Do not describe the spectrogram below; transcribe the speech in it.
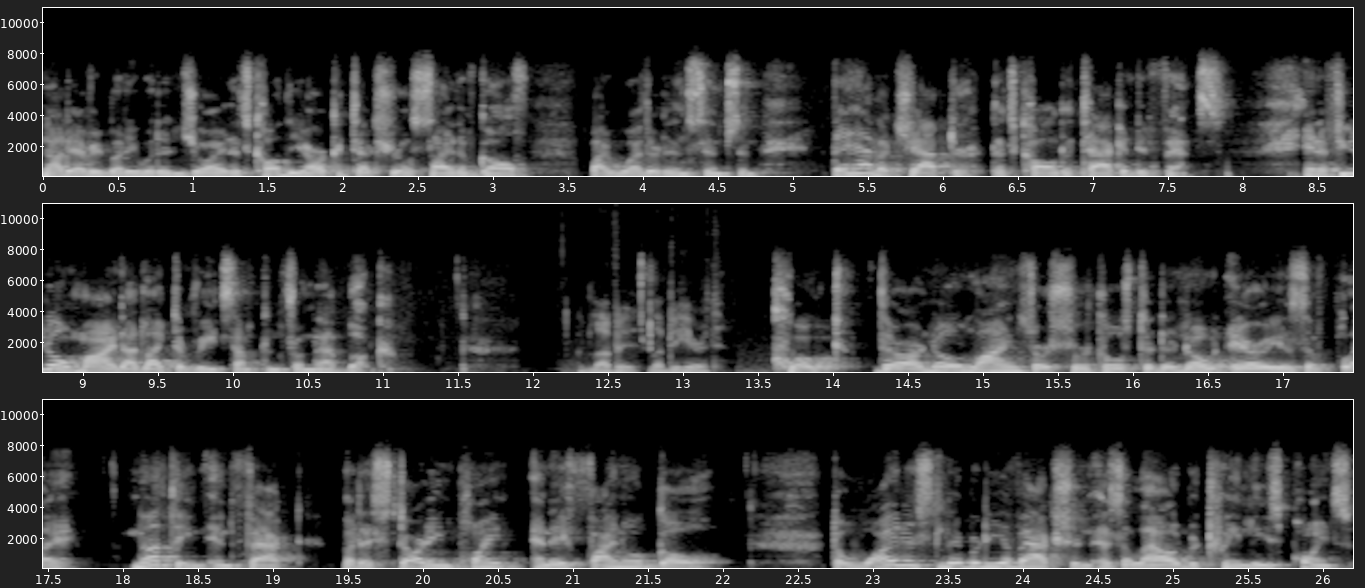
not everybody would enjoy it. It's called The Architectural Side of Golf by Wethered and Simpson. They have a chapter that's called Attack and Defense. And if you don't mind, I'd like to read something from that book. I'd love it. Love to hear it. Quote, there are no lines or circles to denote areas of play. Nothing, in fact, but a starting point and a final goal. The widest liberty of action is allowed between these points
